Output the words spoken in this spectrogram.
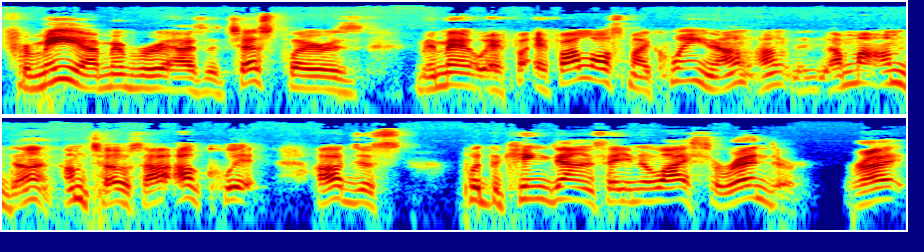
for me, I remember as a chess player, is man, if if I lost my queen, I'm I'm I'm, I'm done. I'm toast. I, will quit. I'll just put the king down and say, you know, I surrender. Right?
